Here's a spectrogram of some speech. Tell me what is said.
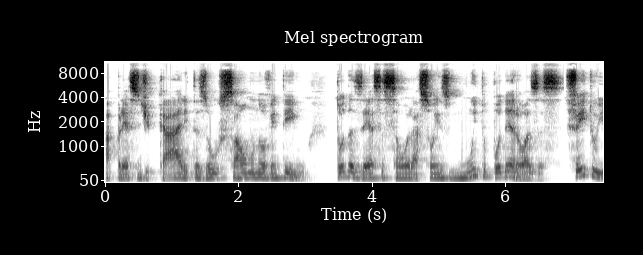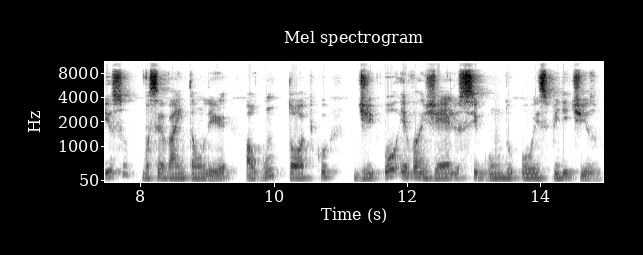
a prece de Cáritas ou o Salmo 91. Todas essas são orações muito poderosas. Feito isso, você vai então ler algum tópico de O Evangelho segundo o Espiritismo.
